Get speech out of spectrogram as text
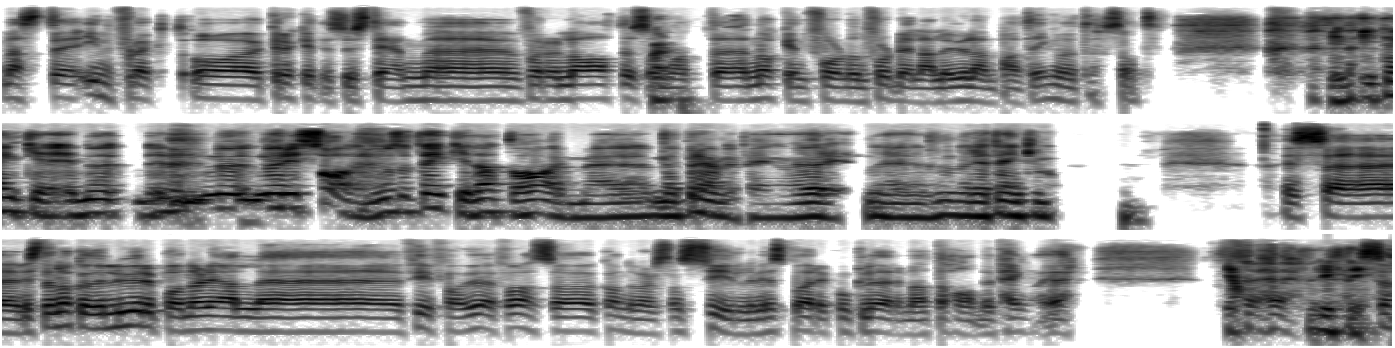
mest innfløkt og krøkkete system eh, for å late som at eh, noen får noen fordeler eller ulemper av ting. vet du, jeg, jeg, tenker, når, når, jeg sa det nå, så tenker jeg dette har med, med premiepenger å gjøre. når jeg tenker meg hvis, eh, hvis, det er noe du lurer på når det gjelder Fifa og Uefa, så kan du vel sannsynligvis bare konkludere med at det har med penger å gjøre. Ja, riktig. så,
